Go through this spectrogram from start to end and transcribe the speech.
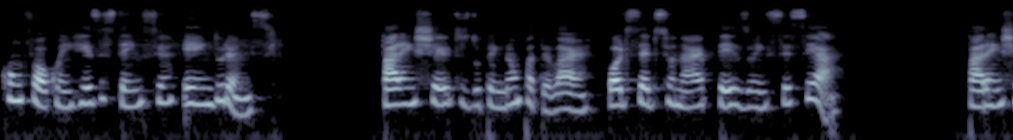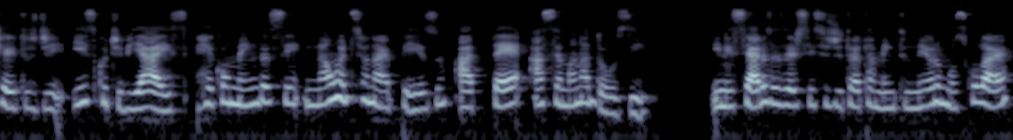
com foco em resistência e endurance. Para enxertos do tendão patelar, pode-se adicionar peso em CCA, para enxertos de isquiotibiais, recomenda-se não adicionar peso até a semana 12. Iniciar os exercícios de tratamento neuromuscular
